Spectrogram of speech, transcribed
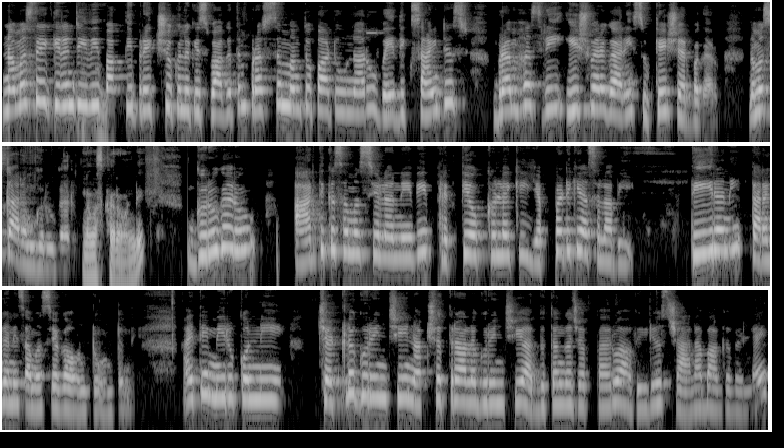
నమస్తే కిరణ్ టీవీ భక్తి ప్రేక్షకులకి స్వాగతం. ప్రస్తుతం మనతో పాటు ఉన్నారు వేదిక్ సైంటిస్ట్ బ్రహ్మశ్రీ ఈశ్వర గారి సుకేష్ శర్మ గారు. నమస్కారం గురువు గారు నమస్కారం అండి. గురుగారు ఆర్థిక సమస్యలు అనేవి ప్రతి ఒక్కళ్ళకి ఎప్పటికీ అసలు అవి తీరని తరగని సమస్యగా ఉంటూ ఉంటుంది. అయితే మీరు కొన్ని చెట్ల గురించి నక్షత్రాల గురించి అద్భుతంగా చెప్పారు. ఆ వీడియోస్ చాలా బాగా వెళ్ళాయి.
